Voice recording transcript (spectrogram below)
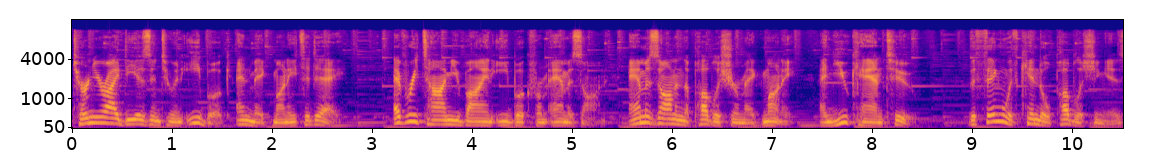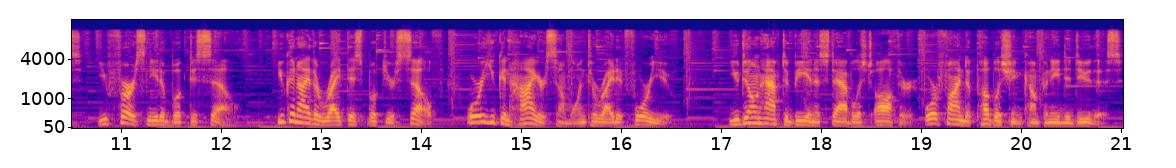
Turn your ideas into an ebook and make money today. Every time you buy an ebook from Amazon, Amazon and the publisher make money, and you can too. The thing with Kindle Publishing is, you first need a book to sell. You can either write this book yourself, or you can hire someone to write it for you. You don't have to be an established author or find a publishing company to do this.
